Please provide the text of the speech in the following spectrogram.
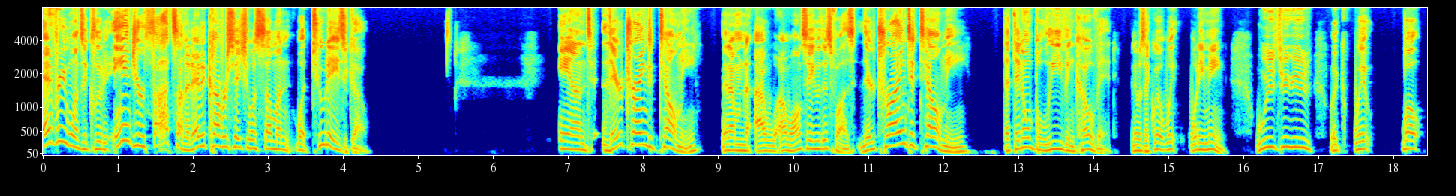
Everyone's included. And your thoughts on it. I had a conversation with someone, what, two days ago. And they're trying to tell me, and I'm I, I won't say who this was. They're trying to tell me that they don't believe in COVID. And it was like, well, wait, what do you mean? What are you thinking? Like, wait, well,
